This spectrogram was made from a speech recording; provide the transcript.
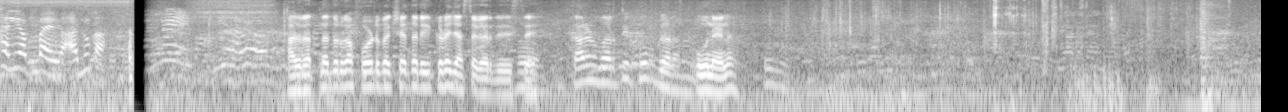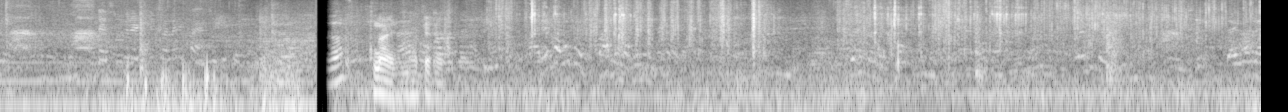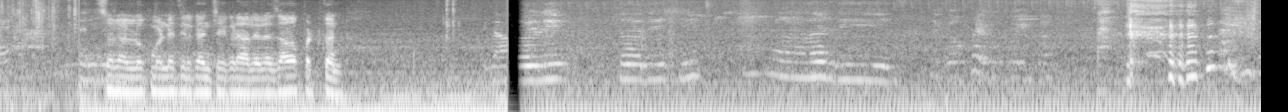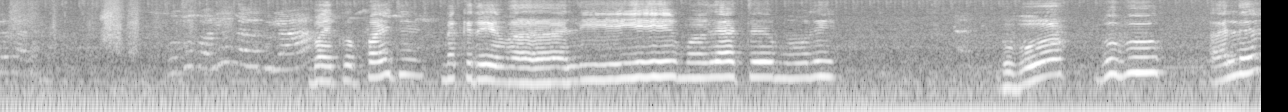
खाली आंबा आहे. आलू का? आज रत्नदुर्गा फोर्टपेक्षा तर इकडे जास्त गर्दी दिसते. कारण वरती खूप गरम ऊन आहे ना? नाही मोठे आहे. चला लोकमान्य टिळकांच्या इकडे आलेलं जावं पटकन. बायको पाहिजे नकरेवाली मुलात मुली. बुबू? बुबू आले?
